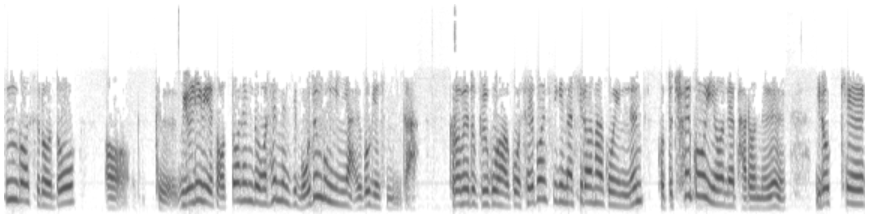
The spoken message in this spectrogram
쓴 것으로도 어, 그 윤리위에서 어떤 행동을 했는지 모든 국민이 알고 계십니다. 그럼에도 불구하고 세 번씩이나 실언하고 있는 그것도 최고위원의 발언을 이렇게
